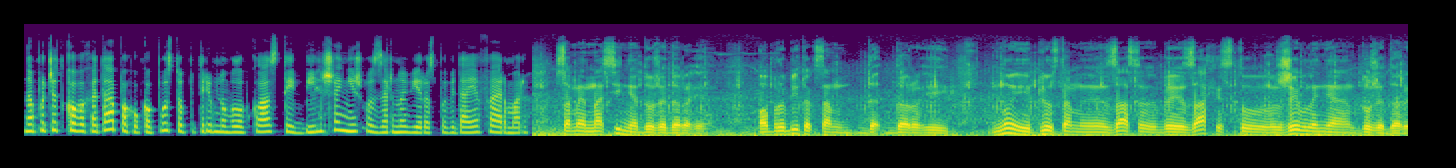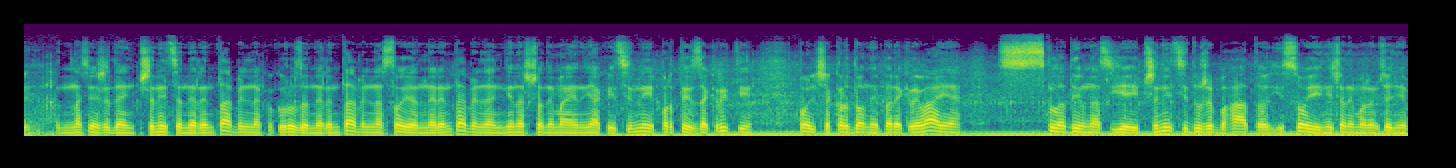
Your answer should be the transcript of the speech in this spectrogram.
На початкових етапах у капусту потрібно було вкласти більше ніж у зернові, розповідає фермер. Саме насіння дуже дороге, обробіток сам дорогий. Ну і плюс там е, засоби захисту, живлення дуже дорогі. На сьогоднішній день пшениця нерентабельна, кукуруза нерентабельна, соя нерентабельна, ні на що немає ніякої ціни, порти закриті, Польща кордони перекриває. Склади в нас є і пшениці дуже багато, і сої, нічого не можемо сьогодні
